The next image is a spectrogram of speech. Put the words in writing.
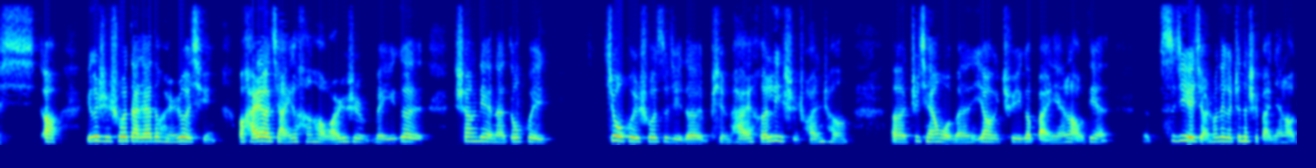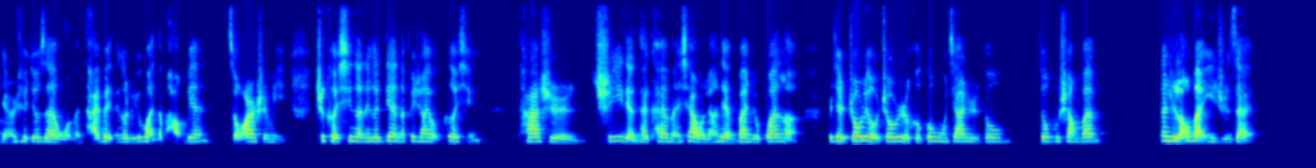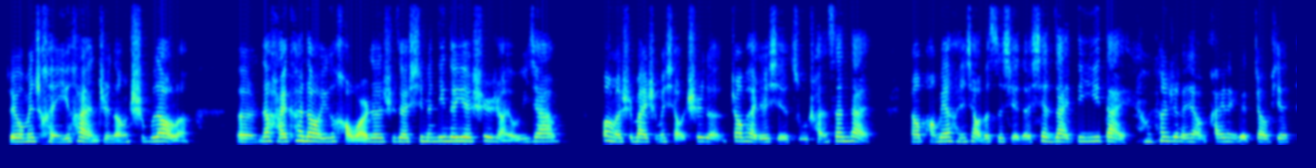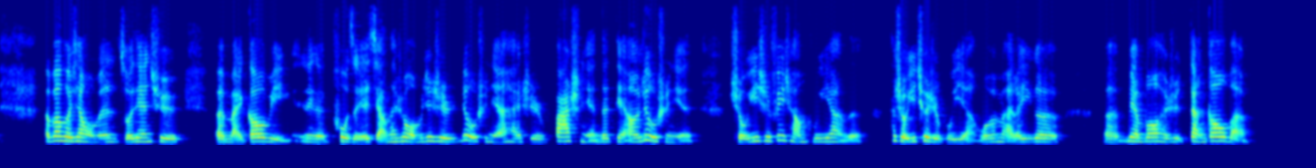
啊，一个是说大家都很热情，我还要讲一个很好玩，就是每一个商店呢都会就会说自己的品牌和历史传承。呃，之前我们要去一个百年老店。司机也讲说，那个真的是百年老店，而且就在我们台北那个旅馆的旁边，走二十米。只可惜呢，那个店呢非常有个性，它是十一点才开门，下午两点半就关了，而且周六周日和公共假日都都不上班。但是老板一直在，所以我们很遗憾，只能吃不到了。呃，那还看到一个好玩的，是在西门町的夜市上有一家，忘了是卖什么小吃的，招牌就写“祖传三代”。然后旁边很小的字写的“现在第一代”，我当时很想拍那个照片。那包括像我们昨天去呃买糕饼那个铺子也讲，他说我们这是六十年还是八十年的店啊？六十年，手艺是非常不一样的。他手艺确实不一样。我们买了一个呃面包还是蛋糕吧，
